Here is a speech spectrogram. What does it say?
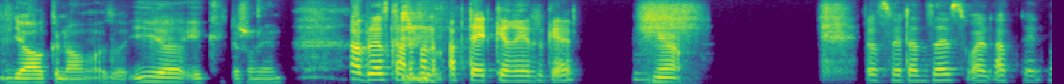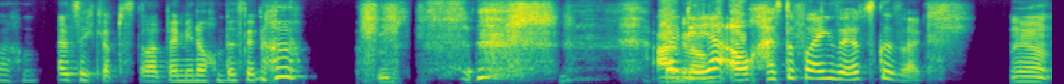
ja, genau. Also ihr, ihr kriegt das schon hin. Aber du hast gerade von einem Update geredet, gell? Ja, Dass wir dann selbst mal ein Update machen. Also ich glaube, das dauert bei mir noch ein bisschen. Ah, Bei dir genau. ja auch, hast du vorhin selbst gesagt. Ja.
